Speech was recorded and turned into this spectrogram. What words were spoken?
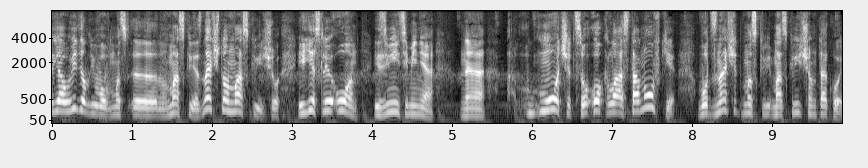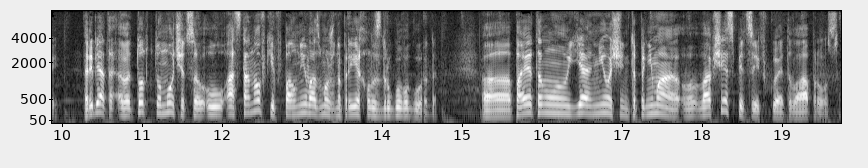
я увидел его э, в Москве, значит, он москвич. И если он, извините меня, э, мочится около остановки, вот значит, москви- москвич он такой. Ребята, тот, кто мочится у остановки, вполне возможно, приехал из другого города. А, поэтому я не очень-то понимаю вообще специфику этого опроса.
